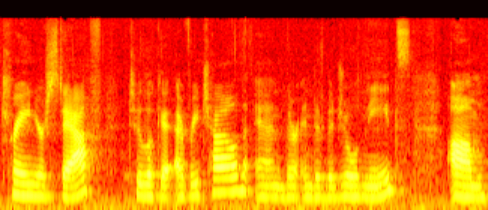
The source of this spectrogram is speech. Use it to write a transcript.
train your staff to look at every child and their individual needs. Um,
